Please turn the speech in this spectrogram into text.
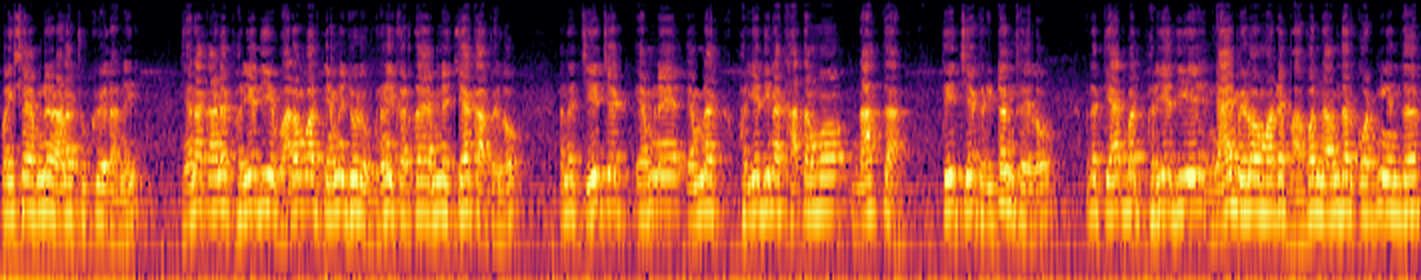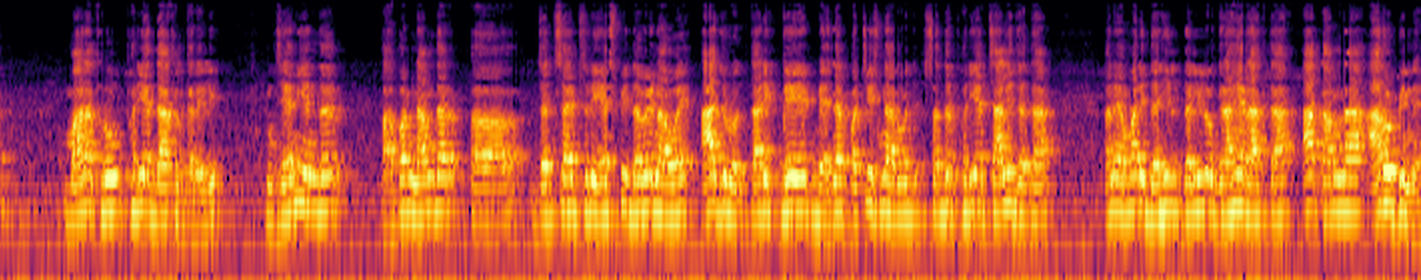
પૈસા એમને નાણાં ચૂકવેલા નહીં. જેના કારણે ફરિયાદીએ વારંવાર તેમની જોડે ઉઘરણી કરતા એમને ચેક આપેલો અને જે ચેક એમને એમના ફરિયાદીના ખાતામાં નાખતા તે ચેક રિટર્ન થયેલો અને ત્યારબાદ ફરિયાદીએ ન્યાય મેળવવા માટે ભાભર નામદાર કોર્ટની અંદર મારા થ્રુ ફરિયાદ દાખલ કરેલી. જેની અંદર પાપર નામદાર જજ સાહેબ શ્રી એસપી દવેના હોય, આજ રોજ તારીખ બે એક બે હજાર પચીસના રોજ સદર ફરિયાદ ચાલી જતા અને અમારી દલીલ દલીલો ગ્રાહ્ય રાખતા આ કામના આરોપીને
